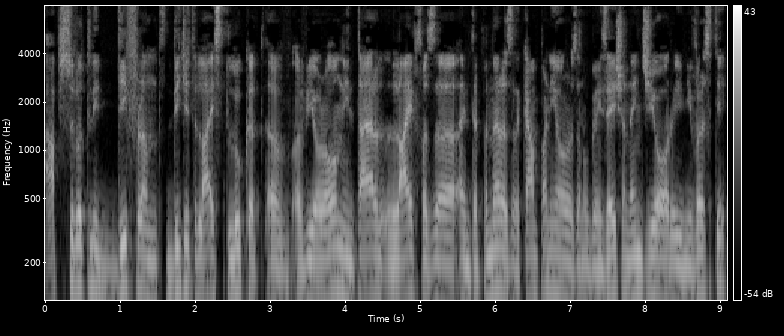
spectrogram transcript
absolutely different digitalized look at of, of your own entire life as an entrepreneur, as a company or as an organization, NGO or university.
